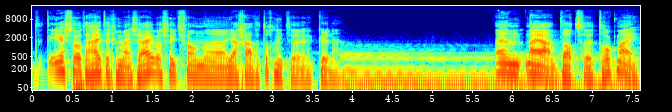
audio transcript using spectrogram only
Het eerste wat hij tegen mij zei was zoiets van, eh, ja, gaat het toch niet kunnen. En nou ja, dat trok mij.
